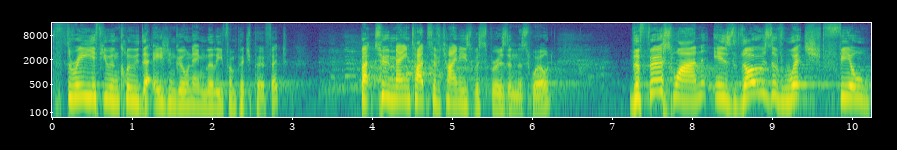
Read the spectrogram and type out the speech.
Three, if you include the Asian girl named Lily from Pitch Perfect but two main types of Chinese whisperers in this world. The first one is those of which feel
